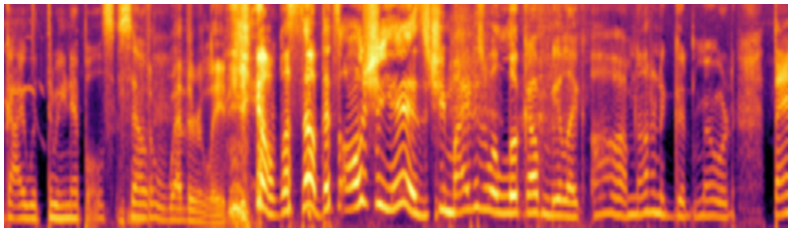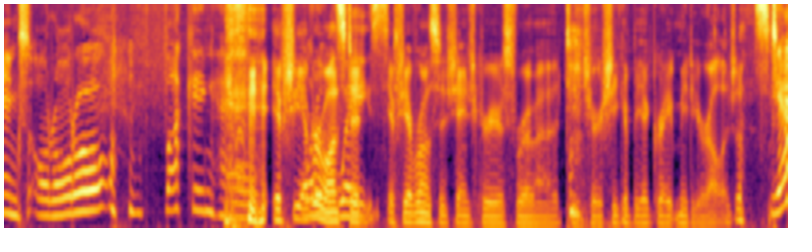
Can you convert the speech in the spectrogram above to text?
guy with three nipples. So the weather lady. Yeah, what's up? That's all she is. She might as well look up and be like, "Oh, I'm not in a good mood. Thanks, Aurora." Fucking hell. if she What ever wants waste. to, if she ever wants to change careers from a teacher, she could be a great meteorologist. yeah,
